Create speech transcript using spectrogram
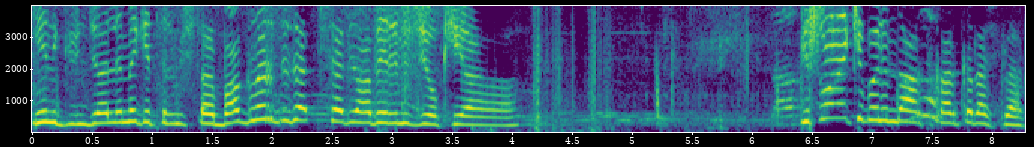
Yeni güncelleme getirmişler. Bug'ları düzeltmişler bir haberimiz yok ya. Bir sonraki bölümde artık arkadaşlar.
